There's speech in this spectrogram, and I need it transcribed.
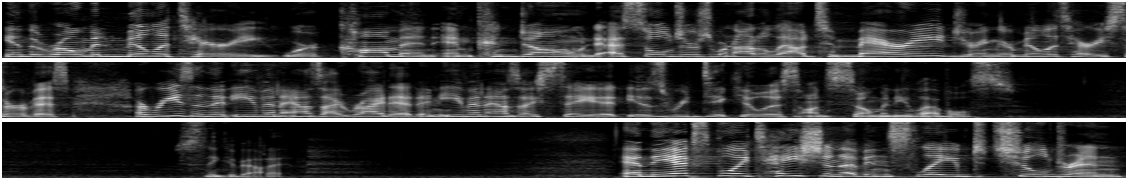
in the Roman military were common and condoned, as soldiers were not allowed to marry during their military service, a reason that even as I write it and even as I say it is ridiculous on so many levels. Just think about it. And the exploitation of enslaved children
